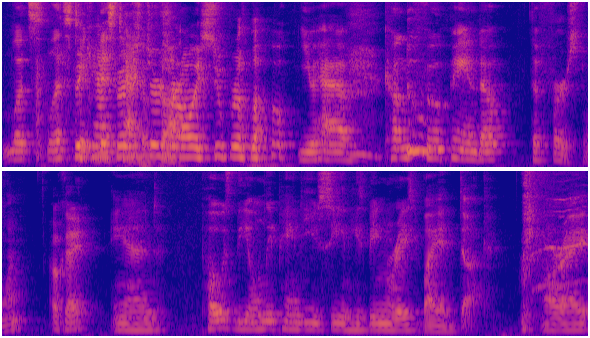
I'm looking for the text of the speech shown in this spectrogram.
Let's let's the take cash this tag of registers are always super low. You have Kung Fu Panda, the first one, Okay. and Po's the only panda you see, and he's being raised by a duck. All right,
